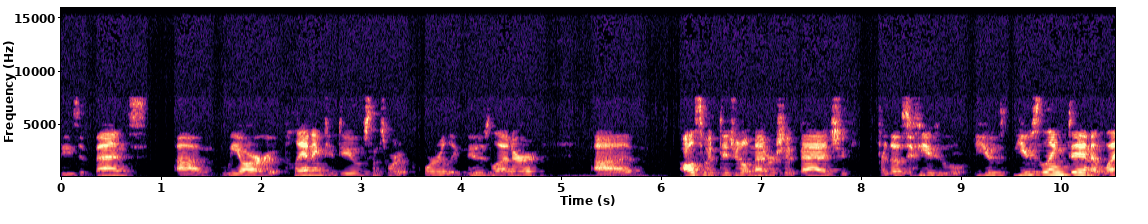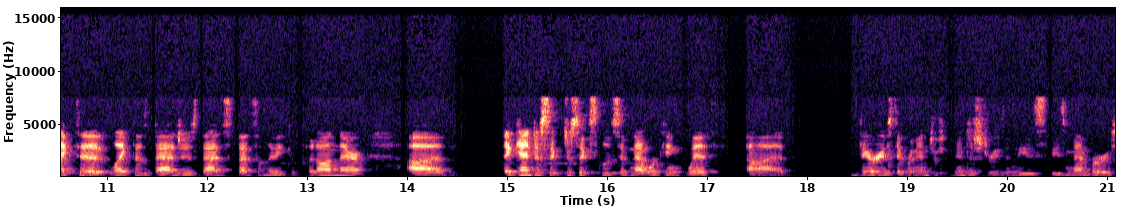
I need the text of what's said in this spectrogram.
these events. Um, we are planning to do some sort of quarterly newsletter, uh, also a digital membership badge. If for those of you who use use LinkedIn and like to like those badges, that's that's something that you can put on there. Uh, again, just just exclusive networking with uh, various different inter- industries and these these members.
